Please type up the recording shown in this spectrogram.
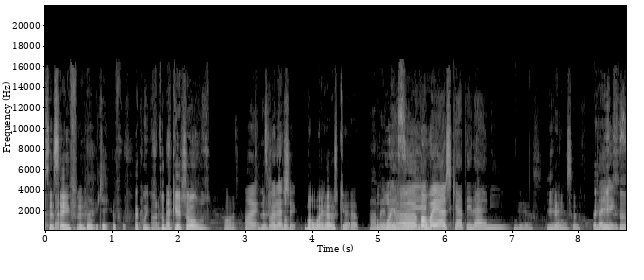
c'est safe, là. Ok. Fait que oui, Ouais. si t'oublies quelque chose, Ouais, Tu tu vas lâcher. Bon voyage, Cap. Ah, Bon ben voyage. Euh, bon voyage, Kat et Danny. Yes. Yeah. Ça rien que ça?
